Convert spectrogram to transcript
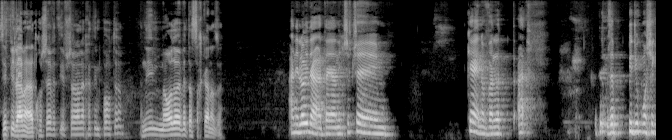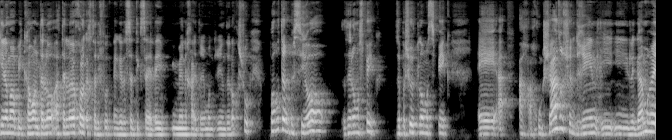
ציפי למה את חושבת אי אפשר ללכת עם פורטר? אני מאוד אוהב את השחקן הזה אני לא יודעת אני חושבת ש... כן, אבל זה, בדיוק כמו שגיל אמר, בעיקרון אתה לא, אתה לא יכול לקחת אליפות נגד הסלטיקס האלה אם אין לך את דרימון גרין, זה לא חשוב. פורטר בשיאו זה לא מספיק, זה פשוט לא מספיק. אה, החולשה הזו של גרין היא, היא, לגמרי,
